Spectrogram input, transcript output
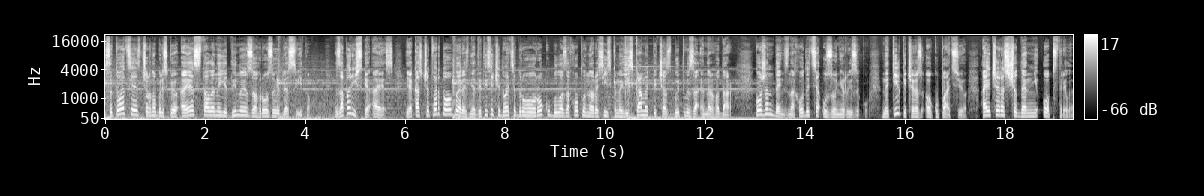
Ситуація з Чорнобильською АЕС стала не єдиною загрозою для світу. Запорізька АЕС, яка з 4 березня 2022 року була захоплена російськими військами під час битви за Енергодар, кожен день знаходиться у зоні ризику не тільки через окупацію, а й через щоденні обстріли.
